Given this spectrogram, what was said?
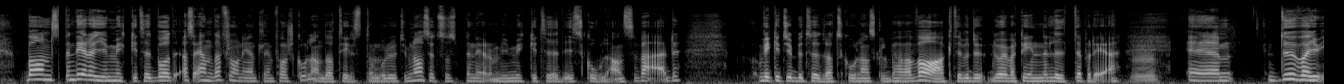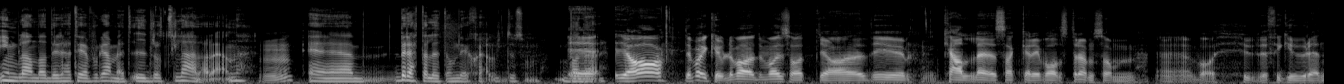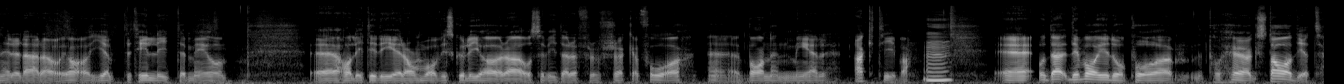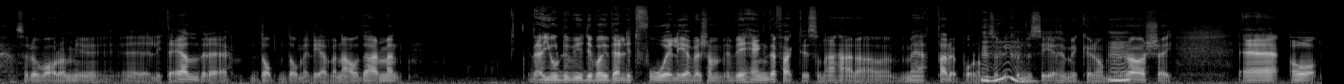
Barn spenderar ju mycket tid, både, alltså ända från egentligen förskolan då tills de går ut gymnasiet så spenderar de ju mycket tid i skolans värld. Vilket ju betyder att skolan skulle behöva vara aktiv och du, du har ju varit inne lite på det. Ehm, du var ju inblandad i det här tv-programmet Idrottsläraren. Mm. Ehm, berätta lite om det själv, du som var där. Eh, ja, det var ju kul. Det var, det var ju så att jag, det är ju Kalle Zackari Wahlström som eh, var huvudfiguren i det där och jag hjälpte till lite med att eh, ha lite idéer om vad vi skulle göra och så vidare för att försöka få eh, barnen mer aktiva. Mm. Eh, och där, det var ju då på, på högstadiet, så då var de ju eh, lite äldre de, de eleverna och där men där gjorde vi, det var ju väldigt få elever som, vi hängde faktiskt sådana här äh, mätare på dem så vi kunde se hur mycket de rör sig. Eh, och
